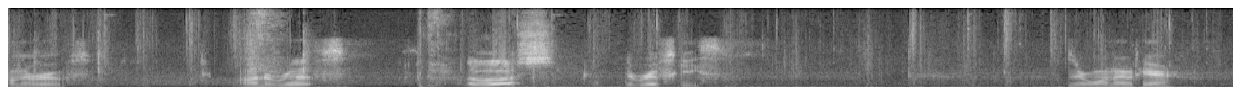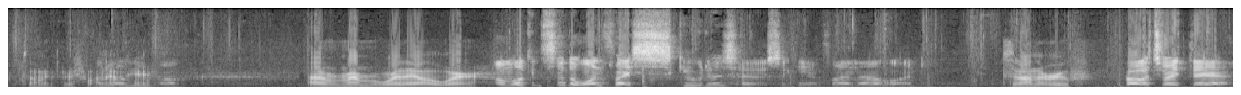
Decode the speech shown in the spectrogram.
on the roofs. On the roofs. The roofs. The roofskis. Is there one out here? Tell me there's one out don't here. I don't remember where they all were. I'm looking for the one by Scooter's house. I can't find that one. Is it on the roof? Oh, it's right there.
